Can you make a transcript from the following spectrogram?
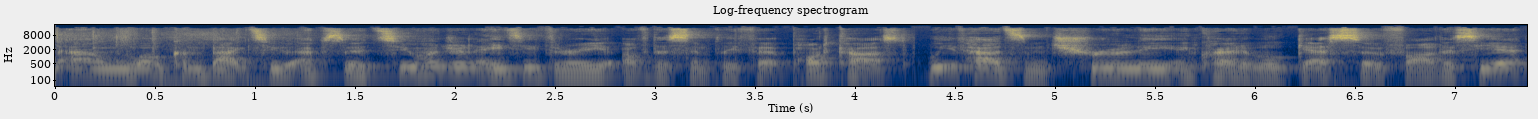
Team, and welcome back to episode 283 of the Simply Fit podcast. We've had some truly incredible guests so far this year,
